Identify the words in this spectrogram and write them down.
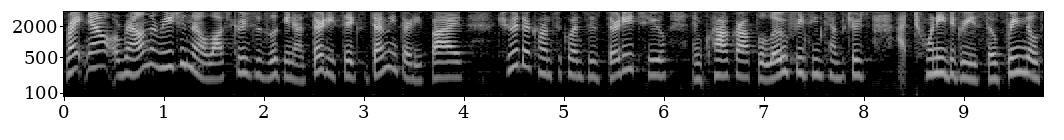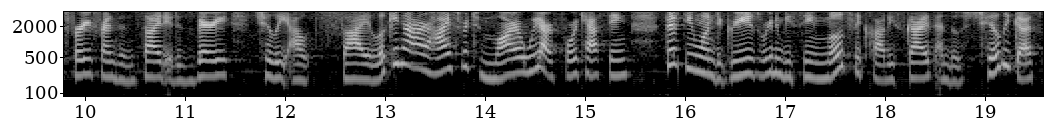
Right now, around the region though, Las Cruces is looking at 36, Deming 35, Truth or Consequences 32, and Cloud Cloudcroft below freezing temperatures at 20 degrees. So bring those furry friends inside. It is very chilly outside. Looking at our highs for tomorrow, we are forecasting 51 degrees. We're going to be seeing mostly cloudy skies and those chilly gusts,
